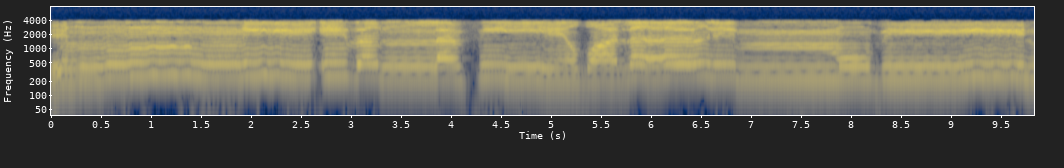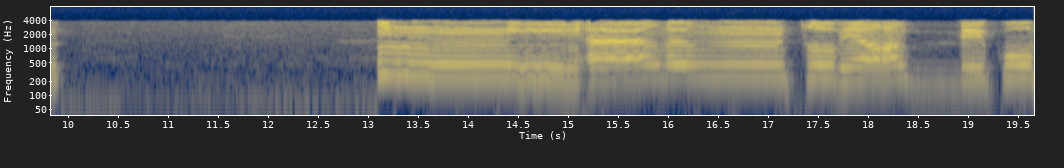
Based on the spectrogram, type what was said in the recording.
إني إذا لفي ضلال بربكم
